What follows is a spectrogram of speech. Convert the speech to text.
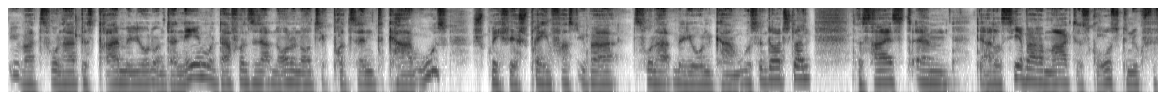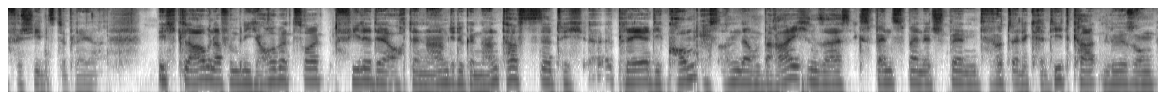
über zweieinhalb bis drei Millionen Unternehmen und davon sind halt 99 Prozent KMUs. Sprich, wir sprechen fast über zweieinhalb Millionen KMUs in Deutschland. Das heißt, ähm, der adressierbare Markt ist groß genug für verschiedenste Player. Ich glaube, davon bin ich auch überzeugt, viele der auch der Namen, die du genannt hast, sind natürlich äh, Player, die kommen aus anderen Bereichen, sei es Expense Management, virtuelle Kreditkartenlösungen,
